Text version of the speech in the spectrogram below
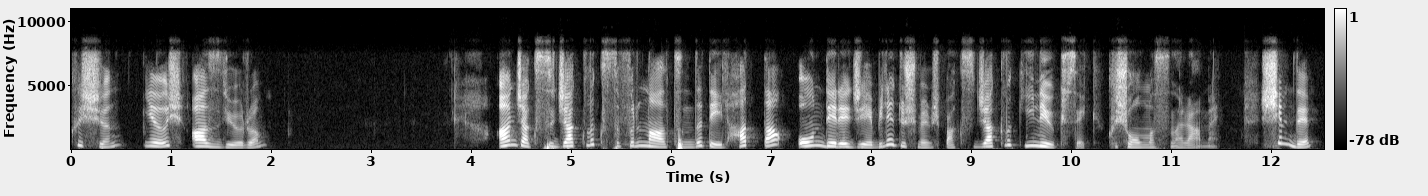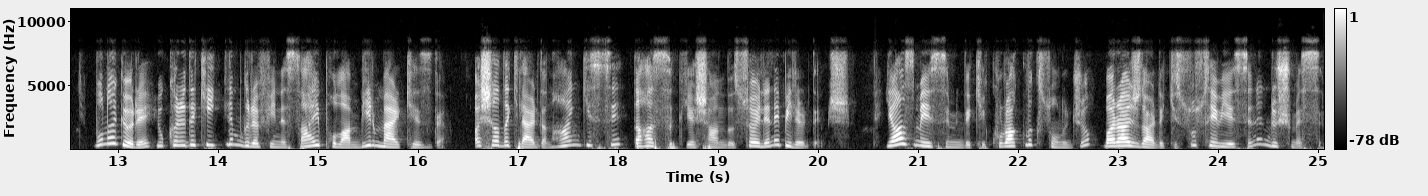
kışın yağış az diyorum. Ancak sıcaklık sıfırın altında değil. Hatta 10 dereceye bile düşmemiş. Bak sıcaklık yine yüksek kış olmasına rağmen. Şimdi buna göre yukarıdaki iklim grafiğine sahip olan bir merkezde aşağıdakilerden hangisi daha sık yaşandığı söylenebilir demiş. Yaz mevsimindeki kuraklık sonucu barajlardaki su seviyesinin düşmesi.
